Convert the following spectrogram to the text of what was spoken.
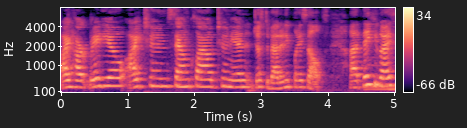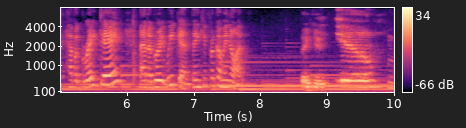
iHeartRadio, iTunes, SoundCloud, TuneIn, just about any place else. Uh, thank you guys. Have a great day and a great weekend. Thank you for coming on. Thank you. Thank you.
